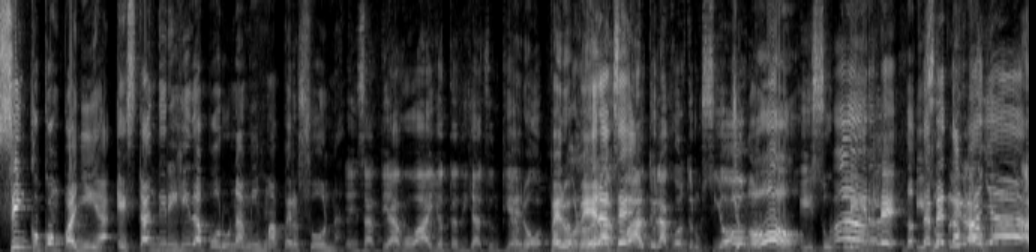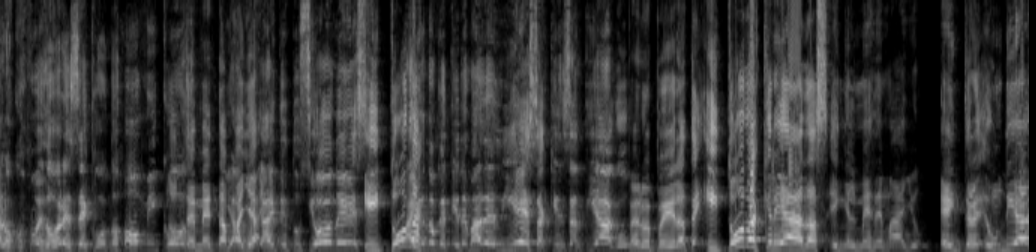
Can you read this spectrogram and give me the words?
cinco compañías están dirigidas por una misma persona. En Santiago hay, yo te dije hace un tiempo, Pero- pero espérate. asfalto y la construcción Yo- oh. y suplirle, Ah, no y te metas suplirle pa' a, los, allá. a los comedores económicos. No te metas y a pa' allá. muchas instituciones. Y todas- Hay uno que tiene más de 10 aquí en Santiago. Pero espérate, y todas creadas en el mes de mayo, entre un día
